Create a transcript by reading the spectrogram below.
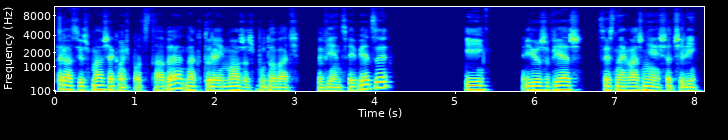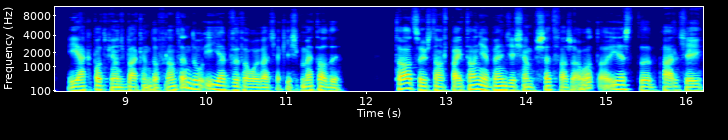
teraz już masz jakąś podstawę, na której możesz budować więcej wiedzy i już wiesz, co jest najważniejsze, czyli jak podpiąć backend do frontendu i jak wywoływać jakieś metody. To, co już tam w Pythonie będzie się przetwarzało, to jest bardziej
